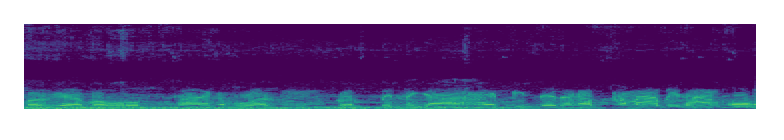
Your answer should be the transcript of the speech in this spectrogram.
ขออนุญาตครับผมท้ายขบวนรถเป็นระยะให้ปิดเลยนะครับ ข้างหน้าไปทางโค้ง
